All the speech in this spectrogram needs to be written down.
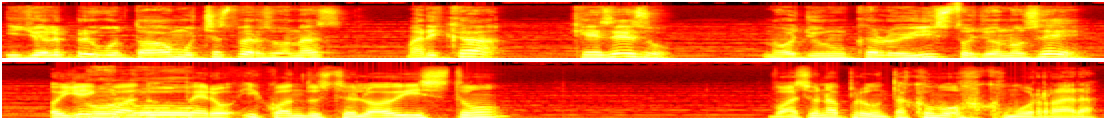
Y yo le preguntaba a muchas personas, Marica, ¿qué es eso? No, yo nunca lo he visto, yo no sé. Oiga, y cuando, pero, y cuando usted lo ha visto, voy a hacer una pregunta como, como rara.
